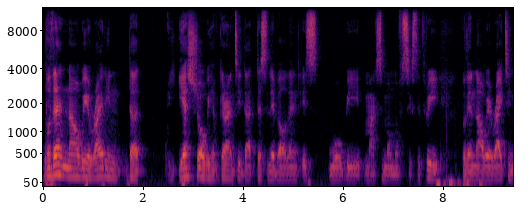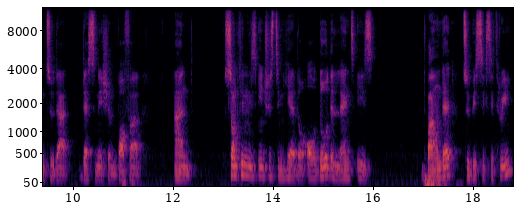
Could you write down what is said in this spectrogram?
but then now we are writing that yes sure we have guaranteed that this label length is will be maximum of 63 but then now we're writing to that destination buffer and something is interesting here though although the length is bounded to be 63,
